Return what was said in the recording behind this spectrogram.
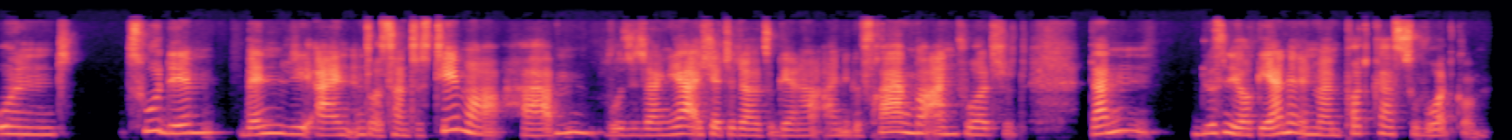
Und Zudem, wenn Sie ein interessantes Thema haben, wo Sie sagen, ja, ich hätte dazu gerne einige Fragen beantwortet, dann dürfen Sie auch gerne in meinem Podcast zu Wort kommen.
